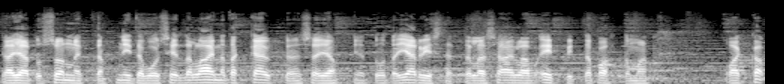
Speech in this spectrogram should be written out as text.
Ja ajatus on, että niitä voi sieltä lainata käyttöönsä ja, ja tuota järjestää tällaisen I Love 8-tapahtuman vaikka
